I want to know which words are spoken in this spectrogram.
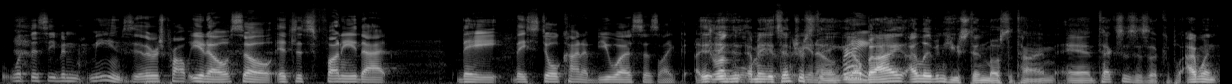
what this even means. There's probably you know, so it's just funny that. They they still kind of view us as like a It- drug. it- I mean, it's interesting, You you know? know. Right. but I, I live in Houston most of the time, and Texas is a complete. I went,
